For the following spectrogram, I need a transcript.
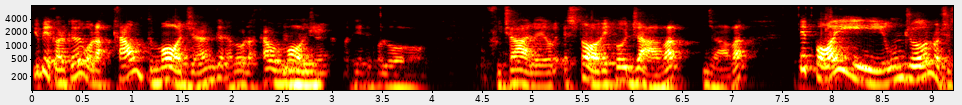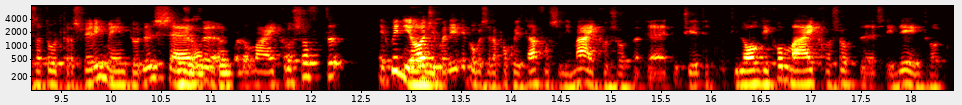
io mi ricordo che avevo l'account Mojang, avevo l'account mm. Mojang, praticamente quello ufficiale e storico, Java, Java, e poi un giorno c'è stato il trasferimento del server esatto. quello Microsoft e quindi mm. oggi vedete come se la proprietà fosse di Microsoft perché tu ci, ti loghi con Microsoft e sei dentro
